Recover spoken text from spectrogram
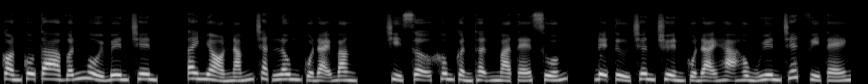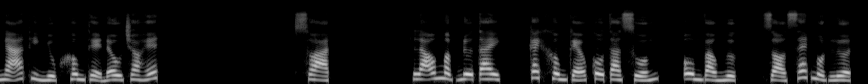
còn cô ta vẫn ngồi bên trên, tay nhỏ nắm chặt lông của đại bằng, chỉ sợ không cẩn thận mà té xuống, đệ tử chân truyền của đại hạ Hồng Uyên chết vì té ngã thì nhục không thể đâu cho hết. Soạt! Lão mập đưa tay, cách không kéo cô ta xuống, ôm vào ngực, dò xét một lượt.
